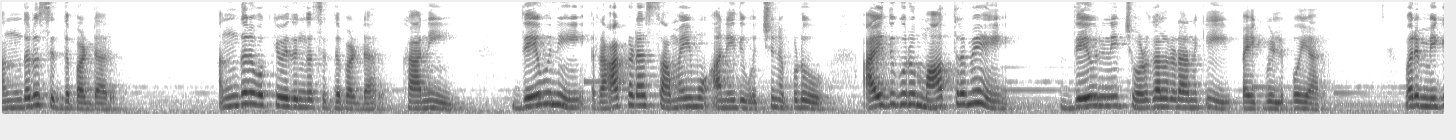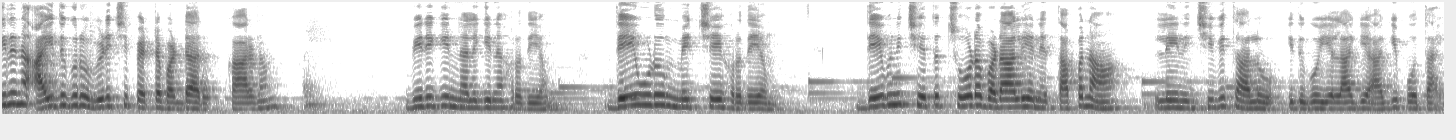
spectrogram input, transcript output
అందరూ సిద్ధపడ్డారు. అందరూ ఒకే విధంగా సిద్ధపడ్డారు. కానీ దేవుని రాకడ సమయము అనేది వచ్చినప్పుడు ఐదుగురు మాత్రమే దేవునిని చూడగలగడానికి పైకి వెళ్ళిపోయారు. మరి మిగిలిన ఐదుగురు విడిచిపెట్టబడ్డారు. కారణం? విరిగి నలిగిన హృదయం. దేవుడు మెచ్చే హృదయం. దేవుని చేత చూడబడాలి అనే తపన లేని జీవితాలు ఇదిగో ఇలాగే ఆగిపోతాయి.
